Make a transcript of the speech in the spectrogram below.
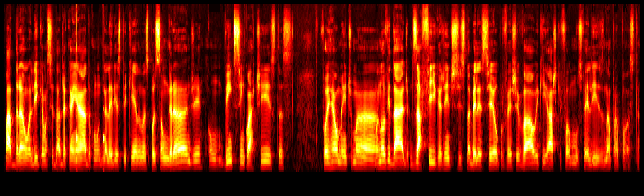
padrão ali, que é uma cidade acanhada, com galerias pequenas, uma exposição grande, com 25 artistas. Foi realmente uma, uma novidade, um desafio que a gente se estabeleceu para o festival e que acho que fomos felizes na proposta.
